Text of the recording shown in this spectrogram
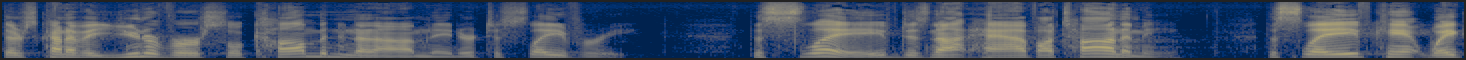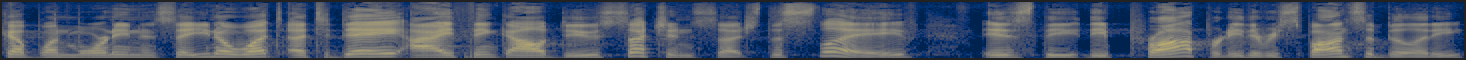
there's kind of a universal common denominator to slavery. The slave does not have autonomy. The slave can't wake up one morning and say, you know what, uh, today I think I'll do such and such. The slave is the, the property, the responsibility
